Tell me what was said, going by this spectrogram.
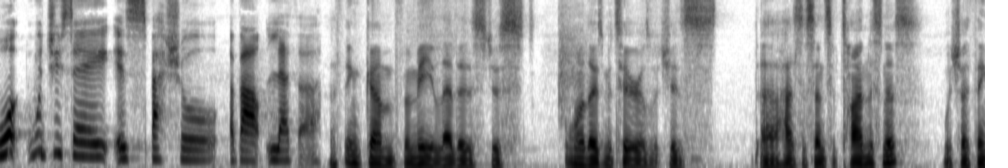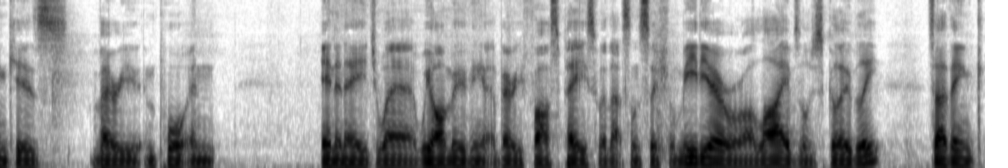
what would you say is special about leather? I think um, for me, leather is just one of those materials which is uh, has a sense of timelessness, which I think is very important in an age where we are moving at a very fast pace, whether that's on social media or our lives or just globally. So I think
